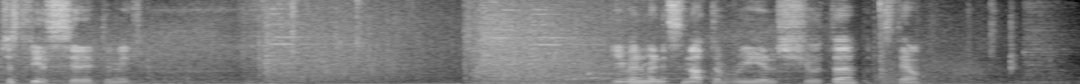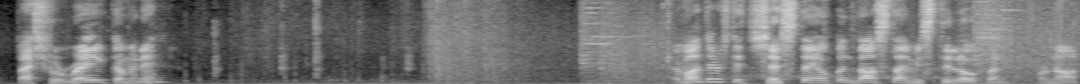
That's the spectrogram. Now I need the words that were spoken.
just feels silly to me. Even when it's not a real shooter, but still. Bashful Ray coming in. I wonder if the chest I opened last time is still open or not.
